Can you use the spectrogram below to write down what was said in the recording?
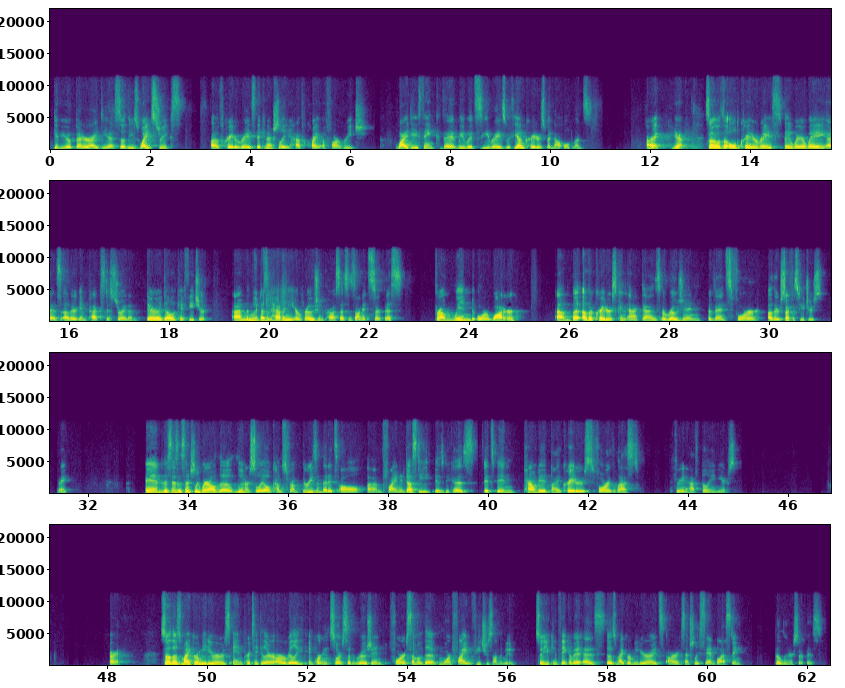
give you a better idea. So these white streaks of crater rays, they can actually have quite a far reach. Why do you think that we would see rays with young craters but not old ones? All right, yeah. So the old crater rays, they wear away as other impacts destroy them. They're a delicate feature. Um, the moon doesn't have any erosion processes on its surface from wind or water, um, but other craters can act as erosion events for other surface features, right? And this is essentially where all the lunar soil comes from. The reason that it's all um, fine and dusty is because it's been pounded by craters for the last three and a half billion years. All right. So those micrometeors in particular are a really important source of erosion for some of the more fine features on the moon. So you can think of it as those micrometeoroids are essentially sandblasting the lunar surface.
